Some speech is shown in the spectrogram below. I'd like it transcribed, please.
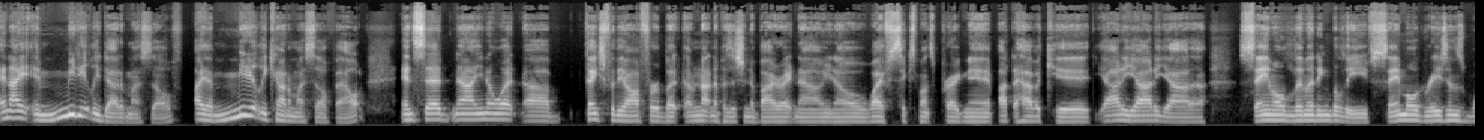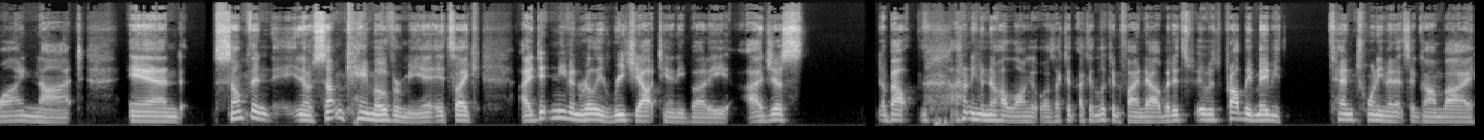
and I immediately doubted myself. I immediately counted myself out and said, "Now, nah, you know what? Uh, thanks for the offer, but I'm not in a position to buy right now. You know, wife six months pregnant, about to have a kid, yada yada yada. Same old limiting beliefs, same old reasons why not." And something, you know, something came over me. It's like I didn't even really reach out to anybody. I just about I don't even know how long it was. I could I could look and find out, but it's it was probably maybe 10 20 minutes had gone by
